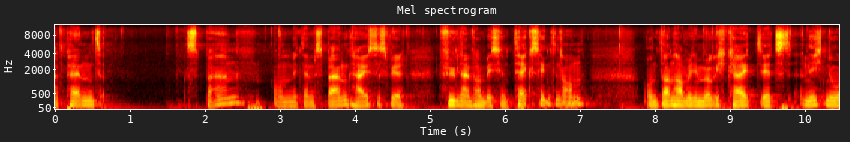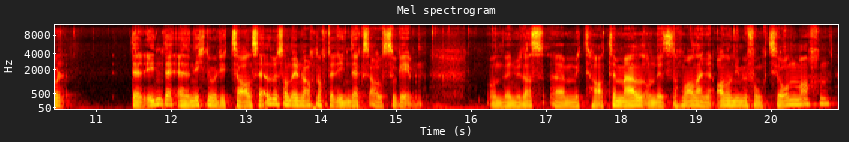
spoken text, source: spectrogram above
append span und mit dem span heißt es, wir fügen einfach ein bisschen Text hinten an und dann haben wir die Möglichkeit jetzt nicht nur der Index, äh, nicht nur die Zahl selber, sondern eben auch noch den Index auszugeben. Und wenn wir das äh, mit HTML und jetzt nochmal eine anonyme Funktion machen,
